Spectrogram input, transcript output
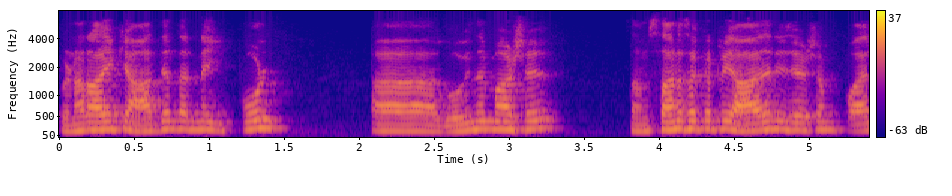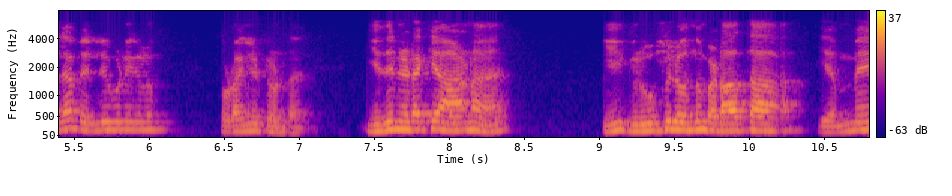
പിണറായിക്ക് ആദ്യം തന്നെ ഇപ്പോൾ ഗോവിന്ദൻ മാഷ് സംസ്ഥാന സെക്രട്ടറി ആയതിനു ശേഷം പല വെല്ലുവിളികളും തുടങ്ങിയിട്ടുണ്ട്. ഇതിനിടയ്ക്കാണ് ഈ ഗ്രൂപ്പിലൊന്നും പെടാത്ത M A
